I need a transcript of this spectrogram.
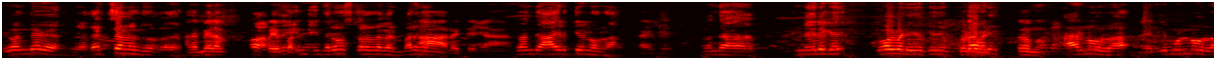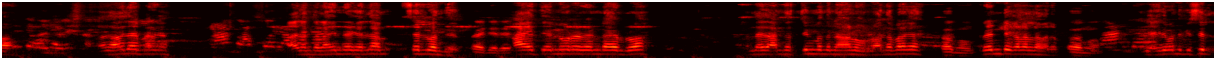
இது வந்து சொல்றது. அந்த மேல ஆ, பேப்பர் இந்த- இந்த ரோஸ் கலர்ல வரும் பாருங்க. ரைட் ரைட் இது வந்து ஆயிரத்தி எழுநூறுவா ரைட் இந்த இந்த இருக்கு. கோல்வடி இருக்கு. இது குடவடி ஆமா. அறுநூறுவா இது முந்நூறுவா அது அதிலே பாருங்க. அதுல இந்த லைன் எல்லாம் செல் வந்து. ரைட் ரைட் ஆயிரத்தி எண்ணூறு ரெண்டாயிரம் ரூபா. அந்த அந்த ஸ்டின் வந்து நானூறுரூவா அந்த ஆமா ரெண்டு கலர்ல வரும். இது- வந்து விசில்.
